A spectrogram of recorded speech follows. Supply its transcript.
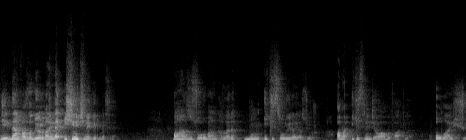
birden fazla duyu organıyla işin içine girmesi. Bazı soru bankaları bunun iki soruyu da yazıyor. Ama ikisinin cevabı farklı. Olay şu.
